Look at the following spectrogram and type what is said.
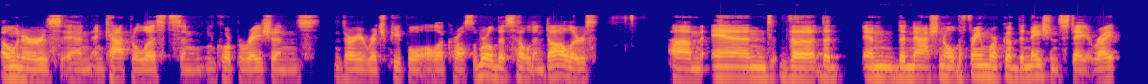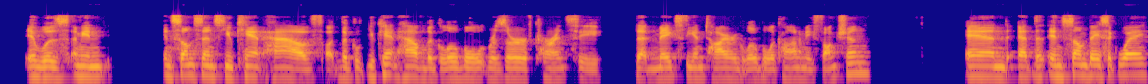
owners and, and capitalists and, and, corporations, very rich people all across the world that's held in dollars, um, and the the and the national the framework of the nation state, right? It was, I mean, in some sense, you can't have the you can't have the global reserve currency that makes the entire global economy function, and at the, in some basic way,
